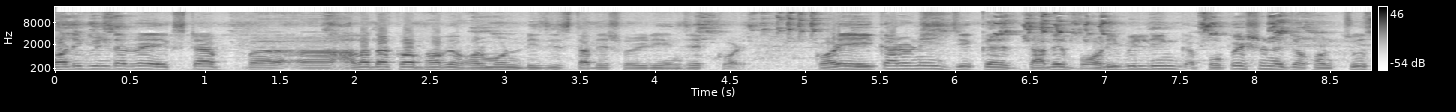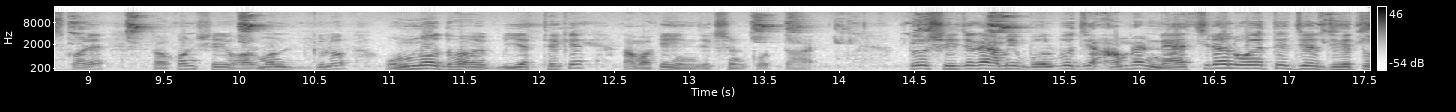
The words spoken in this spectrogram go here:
বডি বিল্ডাররা এক্সট্রা আলাদাভাবে হরমোন ডিজিজ তাদের শরীরে ইনজেক্ট করে? করে এই কারণেই যে তাদের বডি বিল্ডিং প্রফেশনে যখন চুজ করে, তখন সেই হরমোনগুলো অন্য ইয়ের থেকে আমাকে ইনজেকশন করতে হয়। তো সেই জায়গায় আমি বলব যে আমরা ন্যাচারাল ওয়েতে যে যেহেতু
